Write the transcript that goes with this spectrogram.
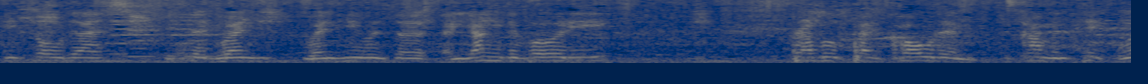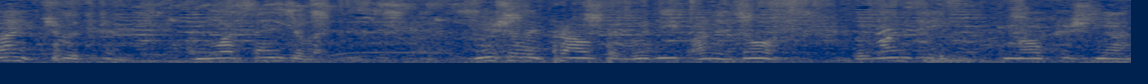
He told us, he said when, when he was a, a young devotee, Prabhupada called him to come and take lunch with him in Los Angeles. Usually Prabhupada would eat on his own. But one day, Tamal Krishna,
